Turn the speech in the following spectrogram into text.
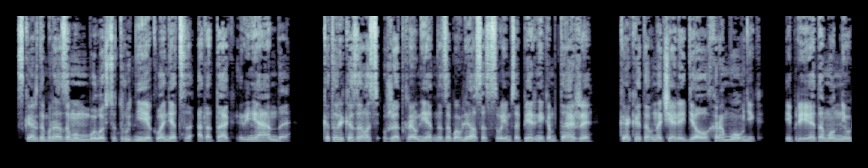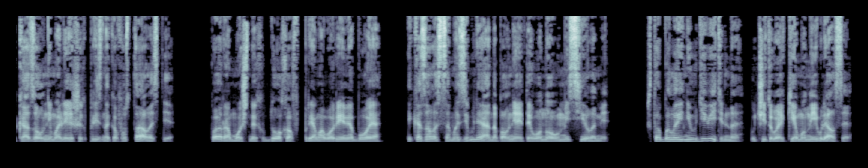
С каждым разом ему было все труднее уклоняться от атак Ренианда, который, казалось, уже откровенно забавлялся со своим соперником так же, как это вначале делал храмовник, и при этом он не выказывал ни малейших признаков усталости. Пара мощных вдохов прямо во время боя, и, казалось, сама земля наполняет его новыми силами, что было и неудивительно, учитывая, кем он являлся.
